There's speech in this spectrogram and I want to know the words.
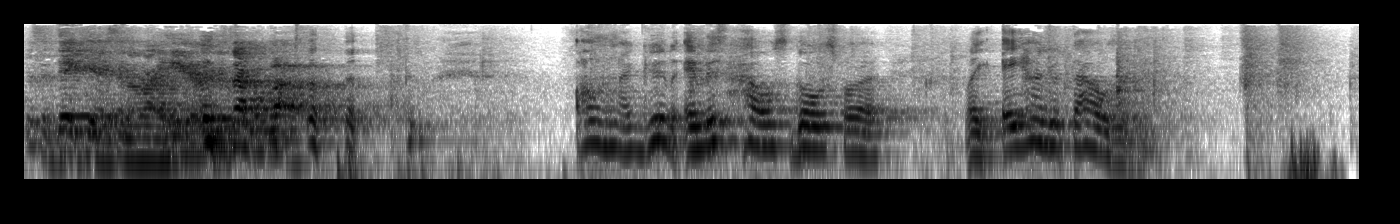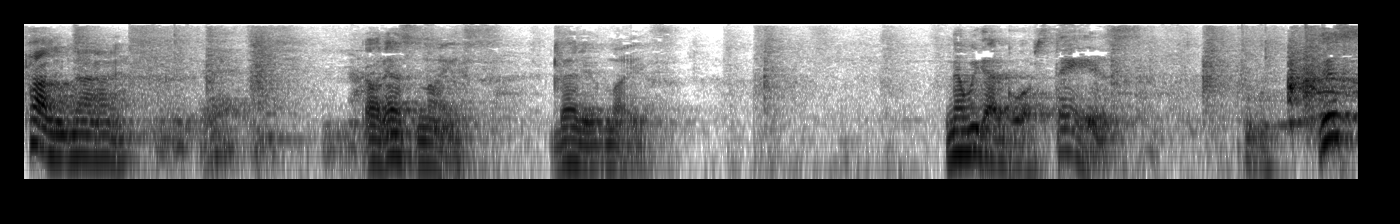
This is a daycare center right here. What you talking about? oh my goodness. And this house goes for like 800,000. Probably nine. Oh, that's nice. That is nice. Now we gotta go upstairs. This,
